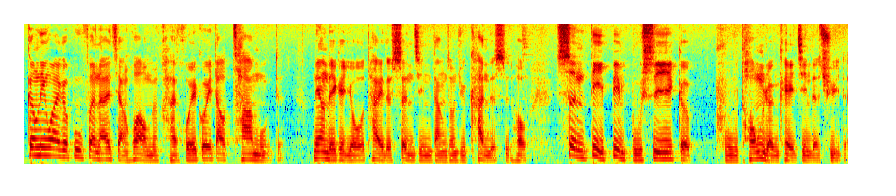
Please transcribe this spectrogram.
更另外一个部分来讲话，我们还回归到查姆的那样的一个犹太的圣经当中去看的时候，圣地并不是一个。普通人可以进得去的。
